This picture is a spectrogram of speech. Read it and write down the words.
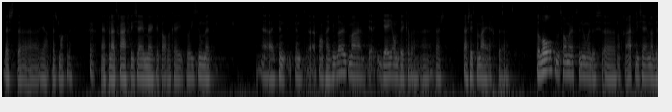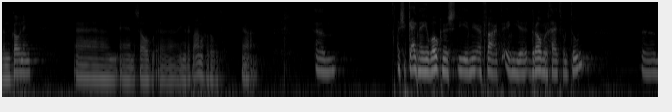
best, eh, ja, best makkelijk. Ja. En vanuit het Grafisch Lyceum merkte ik al, oké, ik wil iets doen met, eh, ik vind, ik vind eh, vormgeving leuk, maar de ideeën ontwikkelen, eh, daar, daar zit voor mij echt de lol, om het zo maar even te noemen. Dus van het Grafisch Lyceum naar Willem de Koning. Ehm, en zo in de reclame gerold. Ja. Ehm, als je kijkt naar je wokeness die je nu ervaart en je dromerigheid van toen, ehm,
